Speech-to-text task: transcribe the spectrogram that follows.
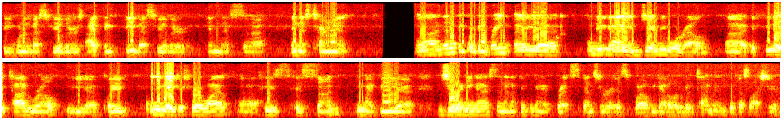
the one of the best fielders. I think the best fielder in this uh, in this tournament. Uh, and then I think we're going to bring a uh, a new guy in Jeremy Worrell. Uh, if you know Todd Worrell, he uh, played in the majors for a while. Uh, he's his son. He might be joining us, and then I think we're going to have Brett Spencer as well. He got a little bit of time in with us last year.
